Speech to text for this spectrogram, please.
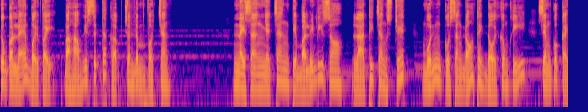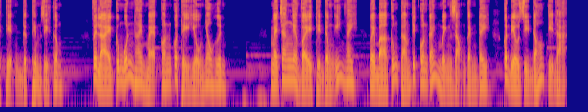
Cũng có lẽ bởi vậy, bà Hảo hết sức tác hợp cho Lâm vào Trang. Này sang nhà Trang thì bà lấy lý do là thích Trang stress. Muốn cô sang đó thay đổi không khí, Xem có cải thiện được thêm gì không. Với lại cũng muốn hai mẹ con có thể hiểu nhau hơn. Mẹ Trang nghe vậy thì đồng ý ngay, Bởi bà cũng cảm thấy con gái mình dạo gần đây Có điều gì đó kỳ lạ.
